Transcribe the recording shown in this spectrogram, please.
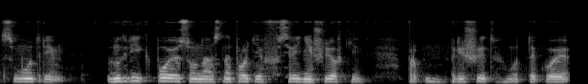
смотрим. Внутри к поясу у нас напротив средней шлевки пришит вот такой,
